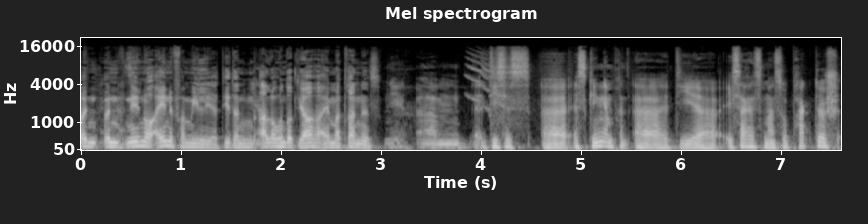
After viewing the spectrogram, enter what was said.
Und, und nicht nur eine Familie, die dann ja. alle 100 Jahre einmal dran ist. Nee, ähm, dieses, äh, es ging im Prinzip, äh, die, ich sage jetzt mal so praktisch,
